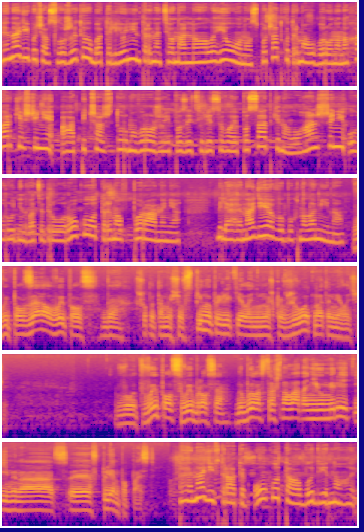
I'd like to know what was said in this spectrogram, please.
Геннадій почав служити у батальйоні інтернаціонального легіону. Спочатку тримав оборону на Харківщині, а під час штурму ворожої позиції лісової посадки на Луганщині у грудні 22-го року отримав поранення. Біля Геннадія вибухнула міна. Выползал, выполз, да. Что-то там еще в спину прилетело, немножко в живот, но это мелочи. Вот, выполз, выбрался. Но было страшновато не умереть именно, а э, в плен попасть. Геннадій втратив око та обидві ноги.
